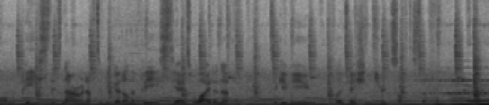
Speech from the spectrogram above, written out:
on the piste, it's narrow enough to be good on the piste, yeah, it's wide enough to give you flotation through the softer stuff.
